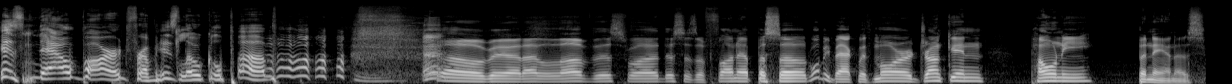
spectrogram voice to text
is now barred from his local pub. Oh man, I love this one. This is a fun episode. We'll be back with more drunken pony bananas.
